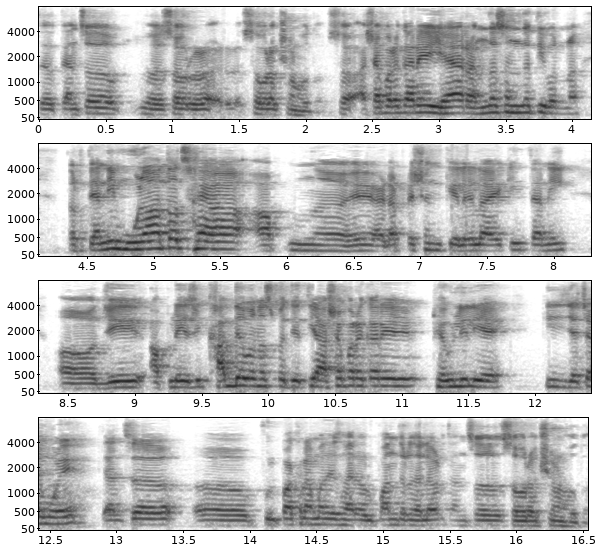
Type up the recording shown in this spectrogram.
त्यांचं संरक्षण होतं. अशा प्रकारे ह्या रंगसंगतीवरनं तर त्यांनी मुळातच ह्या हे अडॅप्टेशन केलेलं आहे की त्यांनी जी आपली जी खाद्य वनस्पती ती अशा प्रकारे ठेवलेली आहे की ज्याच्यामुळे त्यांचं फुलपाखरामध्ये झालं रूपांतर झाल्यावर त्यांचं संरक्षण होतं.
